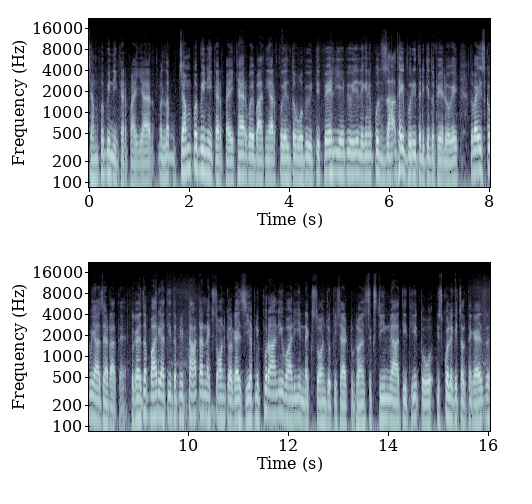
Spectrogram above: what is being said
जंप भी नहीं कर पाई यार। मतलब जंप भी नहीं कर पाई। खैर, कोई बात नहीं यार फेल तो वो भी हुई थी फेल ये भी हुई थी, लेकिन कुछ ज़्यादा ही बुरी तरीके से तो फेल हो गई। तो भाई इसको भी यहाँ से हटाते हैं। तो गैस अब बारी आती है तो अपनी टाटा नेक्सॉन की, और गैस ये अपनी पुरानी वाली नेक्सॉन जो कि शायद टू में आती थी तो इसको लेके चलते हैं गैस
